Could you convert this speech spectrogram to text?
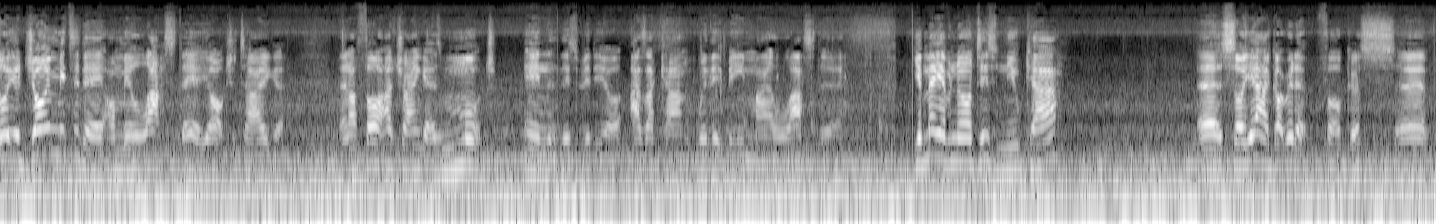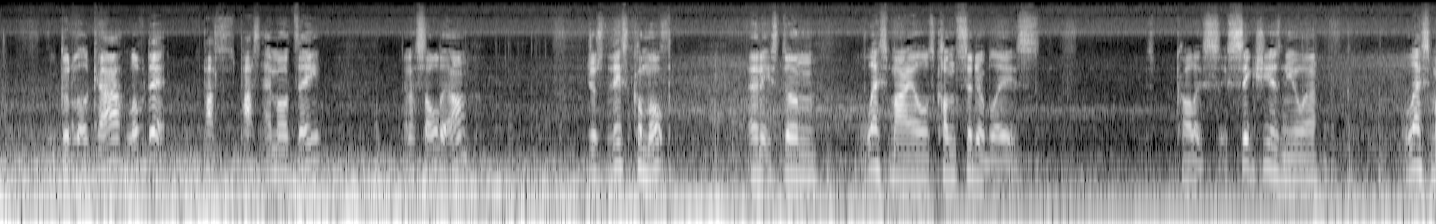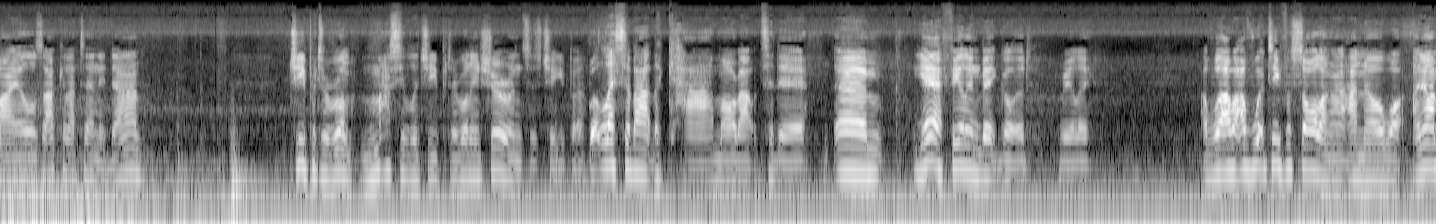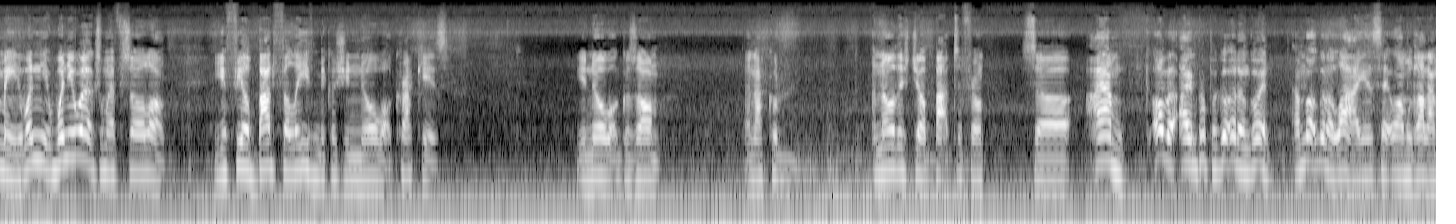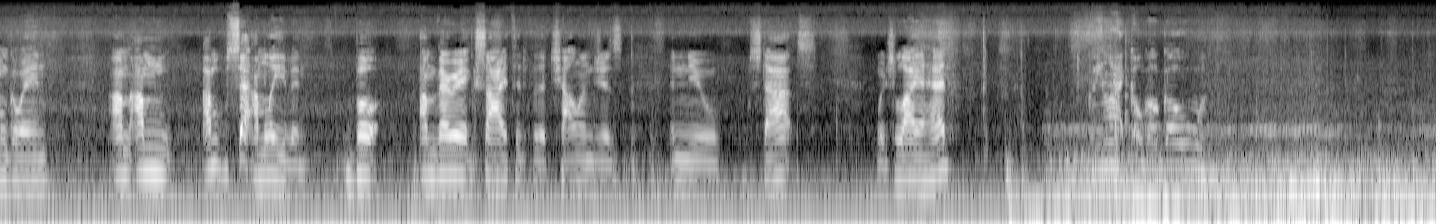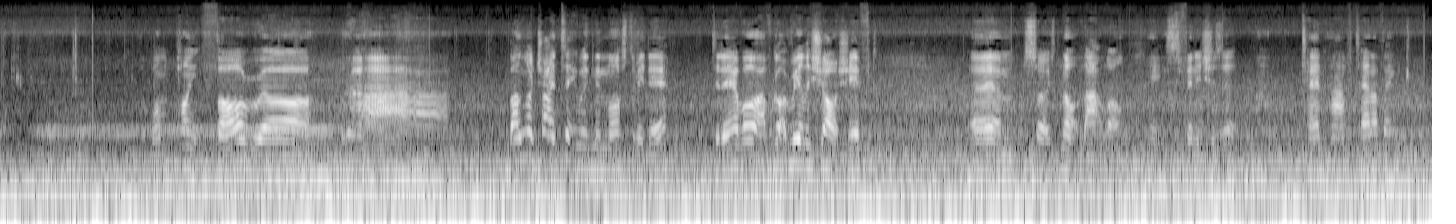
So you joined me today on my last day at Yorkshire Tiger, and I thought I'd try and get as much in this video as I can with it being my last day. You may have noticed new car. Uh, so yeah, I got rid of Focus. Uh, good little car, loved it. Passed passed MOT, and I sold it on. Just this come up, and it's done less miles considerably. It's, it's call it it's six years newer less miles, how can I turn it down? Cheaper to run, massively cheaper to run, insurance is cheaper. But less about the car, more about today. Um, yeah, feeling a bit gutted, really. I've, I've worked here for so long, I, I know what, I know what I mean. When you, when you work somewhere for so long, you feel bad for leaving because you know what crack is. You know what goes on. And I could, I know this job back to front. So, I am, oh, I'm proper gutted I'm going. I'm not going to lie and say, well, I'm glad I'm going I'm I'm I'm set I'm leaving, but I'm very excited for the challenges and new starts which lie ahead. Green light, go go go. The 1.4 raw. Rah. But I'm gonna try and take it with me most of my day. Today I've, I've got a really short shift. Um, so it's not that long. It finishes at 10, half 10 I think.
